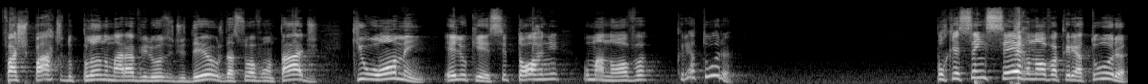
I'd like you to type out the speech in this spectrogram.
faz parte do plano maravilhoso de Deus, da sua vontade, que o homem, ele o quê? Se torne uma nova criatura. Porque sem ser nova criatura,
